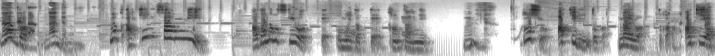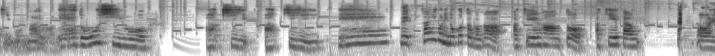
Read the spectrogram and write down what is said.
なんでななんでなの？なんか秋江さんにあだ名をつけようって思い立って簡単に。うん、どうしよう。アキリンとかないわ。とか、アキアキもないわ。えー、どうしよう。秋、秋、えー、で、最後に残ったのが、秋江藩と秋江丹。かわいい。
